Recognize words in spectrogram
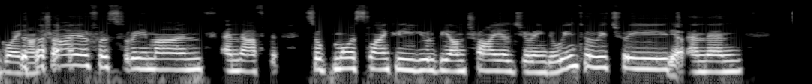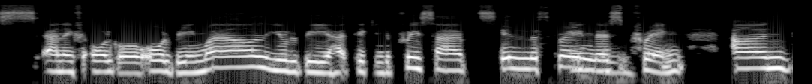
going on trial for three months, and after, so most likely you'll be on trial during the winter retreat, yep. and then. And if all go, all being well, you'll be taking the precepts in the spring. In the spring. And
